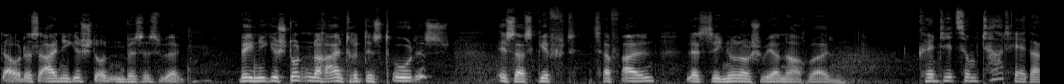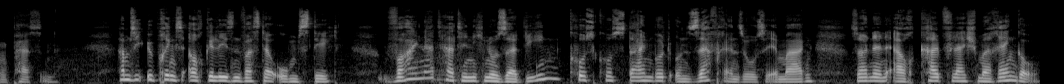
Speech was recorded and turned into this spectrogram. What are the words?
dauert es einige Stunden, bis es wirkt. Wenige Stunden nach Eintritt des Todes ist das Gift zerfallen, lässt sich nur noch schwer nachweisen. Könnte zum Tathergang passen. Haben Sie übrigens auch gelesen, was da oben steht? Weinert hatte nicht nur Sardinen, Couscous, Steinbutt und Safransoße im Magen, sondern auch Kalbfleisch Marengo.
